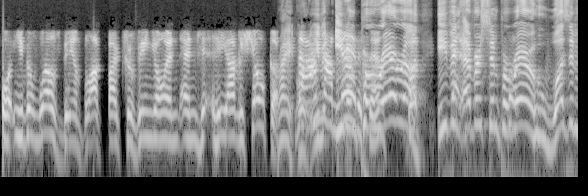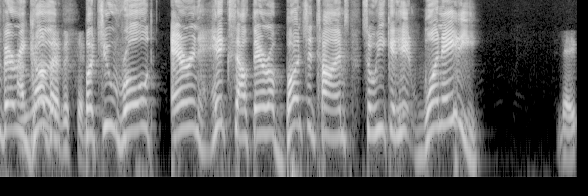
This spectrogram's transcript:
or even Wells being blocked by Trevino and and Hi- Higashioka. Right. Now, even even at them, Pereira, but- even Everson Pereira, who wasn't very I good, but you rolled Aaron Hicks out there a bunch of times so he could hit 180. They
